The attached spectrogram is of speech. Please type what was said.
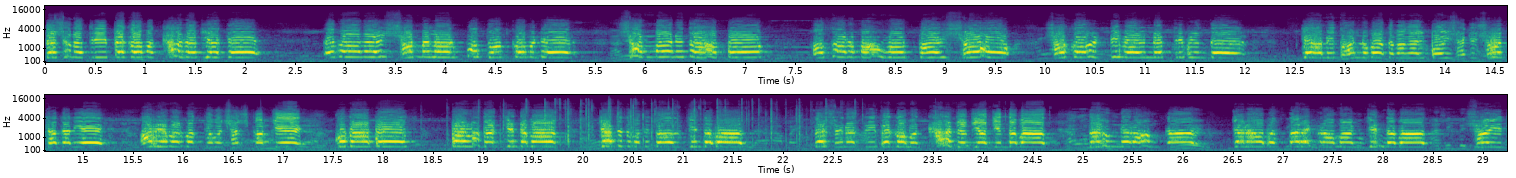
দেশনেত্রী বেগম খালেদা জিয়াকে এবং এই সম্মেলন পদ্ধত কমিটির সম্মানিত আহ্বায়ক হাসান মোহাম্মদ ভাই সহ সকল টিমের নেতৃবৃন্দের আমি ধন্যবাদ এবং আমি বৈশাখী শুভেচ্ছা জানিয়ে আমি আমার বক্তব্য শেষ করছি। খোদা বাংলাদেশ জিন্দাবাদ দল জিন্দাবাদ। দেশনেত্রী বেগম খালেদা জিয়া জিন্দাবাদ তারুণ্যের অহংকার জনাব তারেক রহমান জিন্দাবাদ শহীদ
